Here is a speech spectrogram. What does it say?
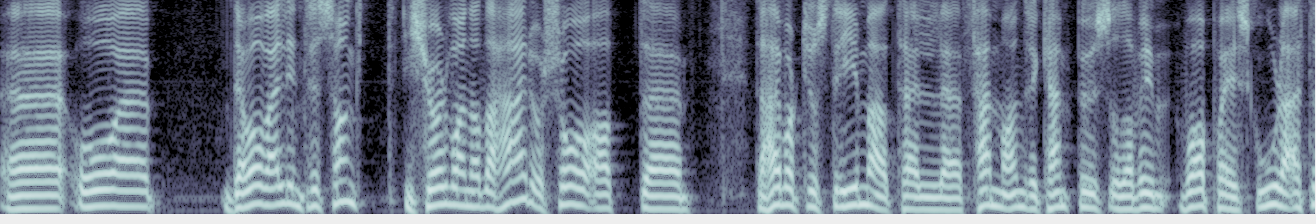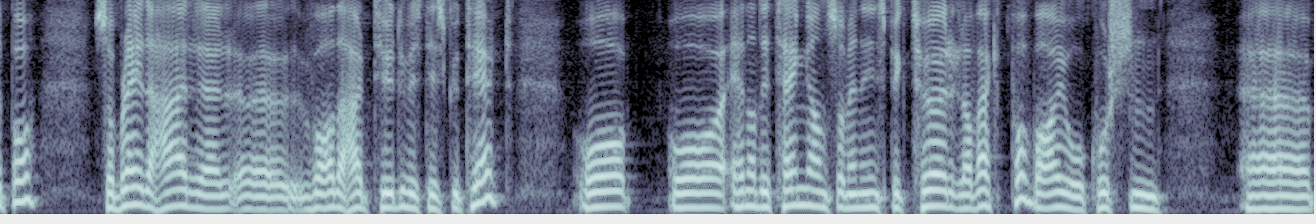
Uh, og uh, det var veldig interessant i kjølvannet av det her å se at det her ble jo streama til fem andre campus, og da vi var på ei skole etterpå, så det her, var det her tydeligvis diskutert. Og, og, en av de tingene som en inspektør la vekt på, var jo hvordan eh,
